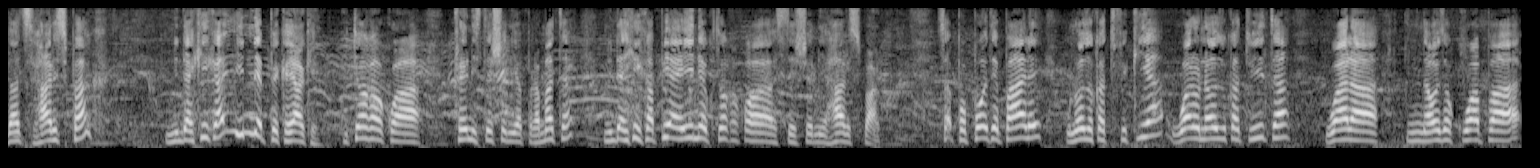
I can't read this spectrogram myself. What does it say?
that's Harris Park. Ni dakika nne peke yake kutoka kwa train station ya Paramata, ni dakika pia nne kutoka kwa station ya Harris Park. Popote pale unaweza ukatufikia, wala unaweza ukatuita, wala naweza kuwapa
